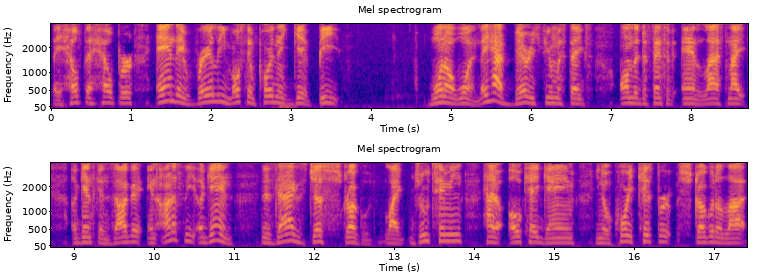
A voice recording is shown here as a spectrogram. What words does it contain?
They help the helper. And they rarely, most importantly, get beat one on one. They had very few mistakes on the defensive end last night against Gonzaga. And honestly, again, the Zags just struggled. Like Drew Timme had an okay game. You know, Corey Kispert struggled a lot.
